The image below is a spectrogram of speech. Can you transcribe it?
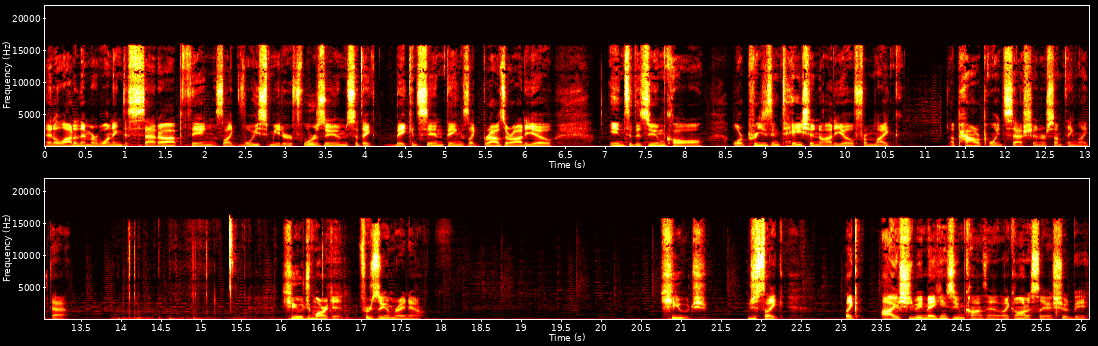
And a lot of them are wanting to set up things like Voicemeeter for Zoom so they they can send things like browser audio into the Zoom call or presentation audio from like a PowerPoint session or something like that. Huge market for Zoom right now. Huge. Just like like I should be making Zoom content. Like honestly, I should be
